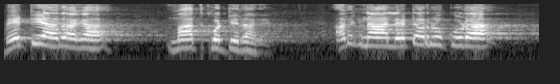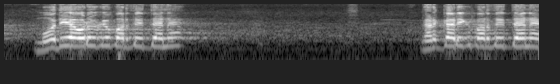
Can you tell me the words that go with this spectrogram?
ಭೇಟಿಯಾದಾಗ ಮಾತು ಕೊಟ್ಟಿದ್ದಾರೆ. ಅದಕ್ಕೆ ನಾ ಲೆಟರ್ನು ಕೂಡ ಮೋದಿ ಅವರಿಗೂ ಬರೆದಿದ್ದೇನೆ. ಗಡ್ಕರಿಗೆ ಬರೆದಿದ್ದೇನೆ.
